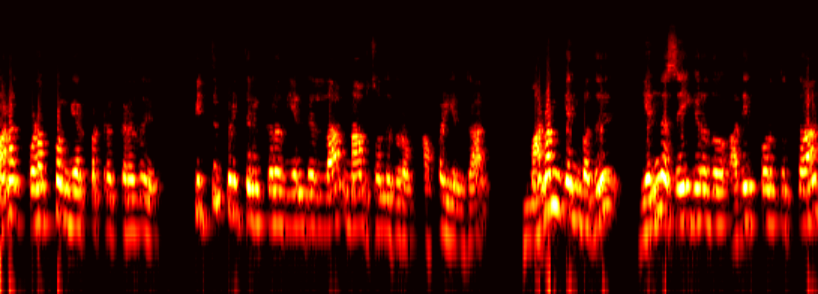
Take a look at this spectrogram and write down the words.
மனக்குழப்பம் ஏற்பட்டிருக்கிறது பித்து பிடித்திருக்கிறது என்றெல்லாம் நாம் சொல்லுகிறோம். அப்படி என்றால் மனம் என்பது என்ன செய்கிறதோ அதை பொறுத்துத்தான்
